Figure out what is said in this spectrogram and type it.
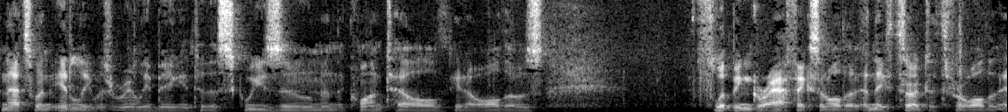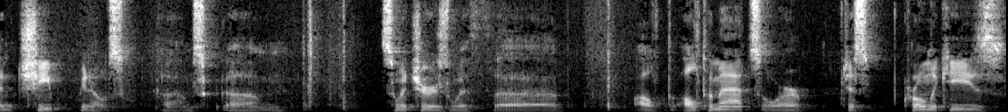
and that's when Italy was really big into the squeeze zoom and the Quantel. You know, all those flipping graphics and all that, and they started to throw all the and cheap, you know, um, um, switchers with uh, ult- Ultimattes or just chroma keys.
